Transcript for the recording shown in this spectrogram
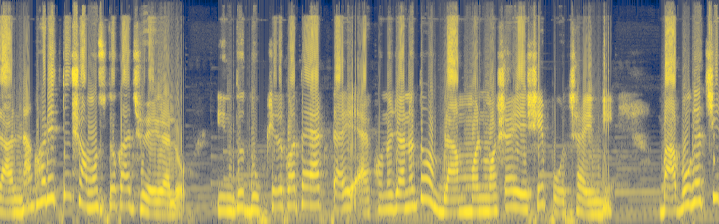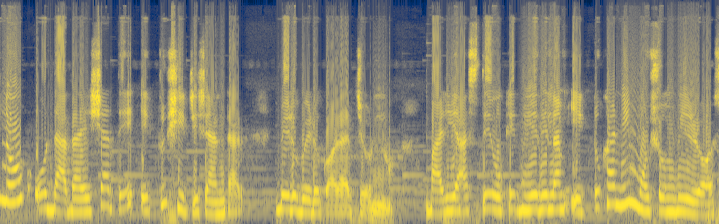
রান্নাঘরের তো সমস্ত কাজ হয়ে গেল। কিন্তু দুঃখের কথা একটাই, এখনও জানো তো ব্রাহ্মণ মশাই এসে পৌঁছায়নি। বাবু গেছিল ওর দাদায়ের সাথে একটু সিটি সেন্টার বেরো বেরো করার জন্য। বাড়ি আসতে ওকে দিয়ে দিলাম একটুখানি মৌসম্বির রস।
